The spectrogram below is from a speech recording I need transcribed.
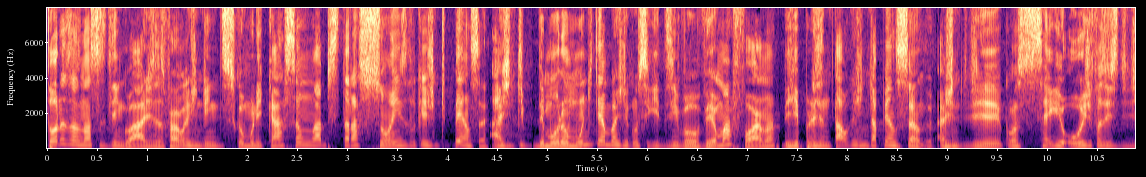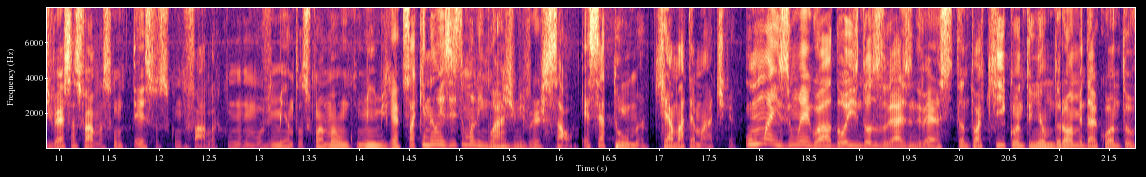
todas as nossas linguagens, as formas que a gente tem de se comunicar são abstrações do que a gente pensa. A gente demorou muito tempo a gente conseguir desenvolver uma forma de representar o que a gente tá pensando. A gente consegue hoje fazer isso de diversas formas, com textos, com fala, com movimentos, com a mão, com mímica. Só que não existe uma linguagem universal. Essa é a turma, que é a matemática. Um mais um é igual a dois em todos os lugares do universo, tanto aqui quanto em Andrômeda, quanto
